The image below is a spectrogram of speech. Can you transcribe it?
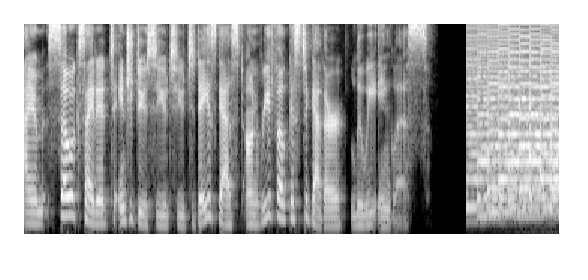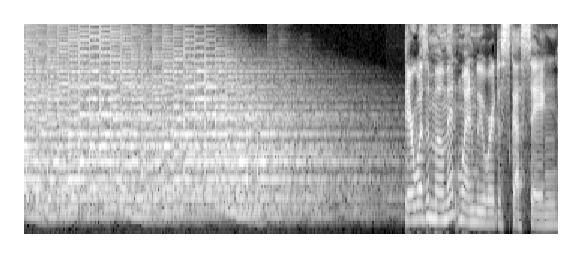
I am so excited to introduce you to today's guest on Refocused Together, Louis Inglis. There was a moment when we were discussing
